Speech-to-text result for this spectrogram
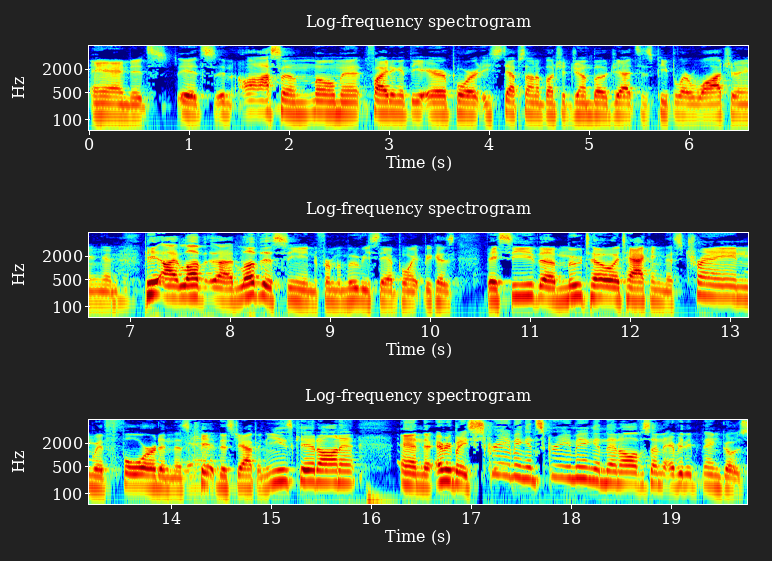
And it's it's an awesome moment fighting at the airport. He steps on a bunch of jumbo jets as people are watching, and I love I love this scene from a movie standpoint because they see the Muto attacking this train with Ford and this kid, this Japanese kid on it, and everybody's screaming and screaming, and then all of a sudden everything goes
